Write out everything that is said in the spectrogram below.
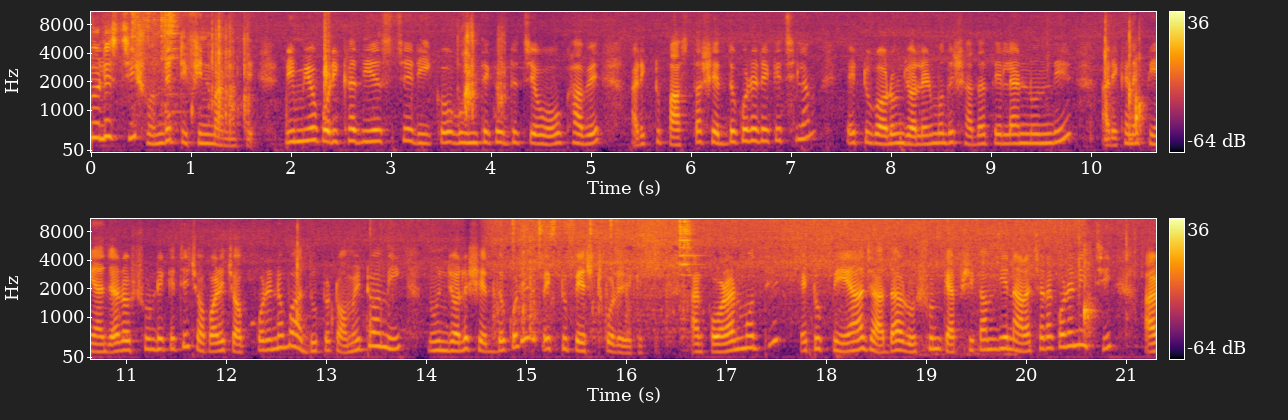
চলে এসেছি সন্ধ্যের টিফিন বানাতে। রিমিও পরীক্ষা দিয়ে এসছে, রিকও ঘুম থেকে উঠেছে, ও খাবে। আর একটু পাস্তা সেদ্ধ করে রেখেছিলাম, একটু গরম জলের মধ্যে সাদা তেল আর নুন দিয়ে। আর এখানে পেঁয়াজ আর রসুন রেখেছি, চপারে চপ করে নেব, আর দুটো টমেটো আমি নুন জলে সেদ্ধ করে একটু পেস্ট করে রেখেছি। আর কড়ার মধ্যে একটু পেঁয়াজ, আদা, রসুন, ক্যাপসিকাম দিয়ে নাড়াচাড়া করে নিচ্ছি, আর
